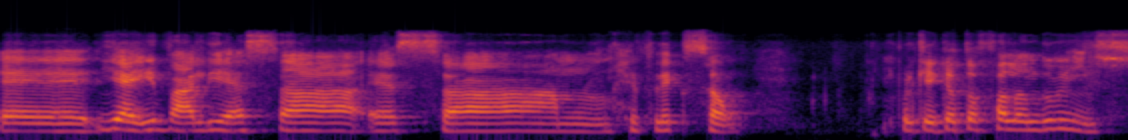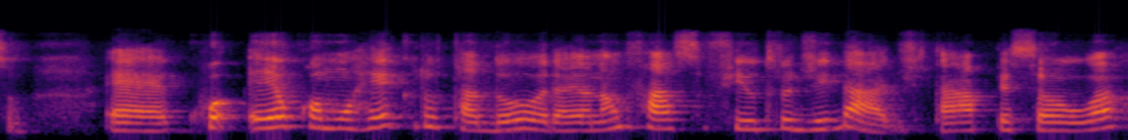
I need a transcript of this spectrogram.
É, e aí vale essa, essa hum, reflexão. Por que, que eu tô falando isso? É, eu, como recrutadora, eu não faço filtro de idade, tá? A pessoa,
